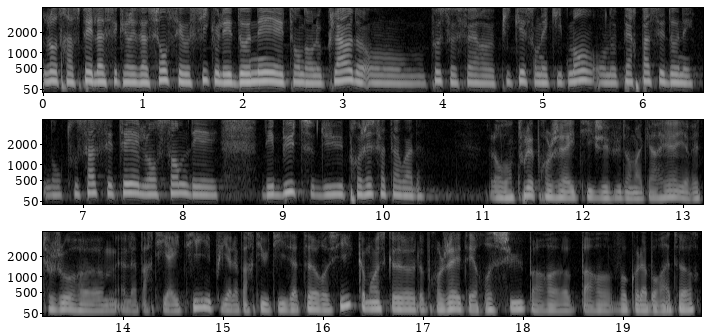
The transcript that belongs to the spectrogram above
L'autre aspect de la sécurisation, c'est aussi que les données étant dans le cloud, on peut se faire piquer son équipement, on ne perd pas ses données. Donc tout ça, c'était l'ensemble des, des buts du projet Satawad. Alors dans tous les projets IT que j'ai vus dans ma carrière, il y avait toujours euh, la partie IT et puis il y a la partie utilisateur aussi. Comment est-ce que le projet a été reçu par, euh, par vos collaborateurs?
